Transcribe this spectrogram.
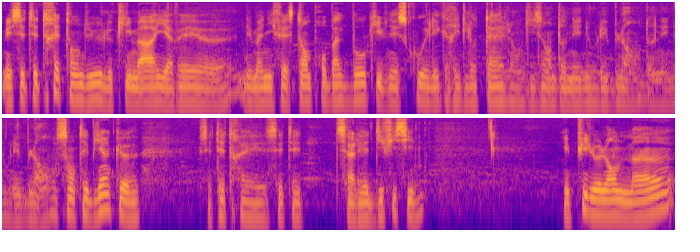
Mais c'était très tendu le climat. Il y avait euh, des manifestants pro-Bagbo qui venaient secouer les grilles de l'hôtel en disant Donnez-nous les blancs, donnez-nous les blancs. On sentait bien que c'était très, c'était, ça allait être difficile. Et puis le lendemain,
